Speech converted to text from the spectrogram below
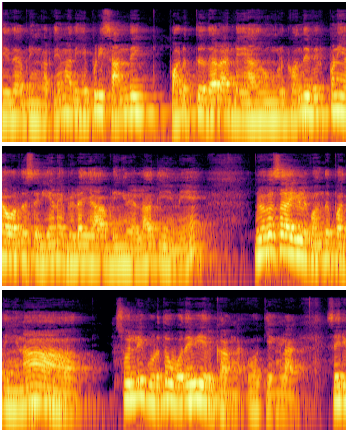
ஏது அப்படிங்கிறதையும் அதை எப்படி சந்தைப்படுத்துதல் அண்ட் அது உங்களுக்கு வந்து விற்பனை ஆகிறது சரியான விலையா அப்படிங்கிற எல்லாத்தையுமே விவசாயிகளுக்கு வந்து பார்த்திங்கன்னா சொல்லி கொடுத்து உதவி இருக்காங்க. ஓகேங்களா? சரி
